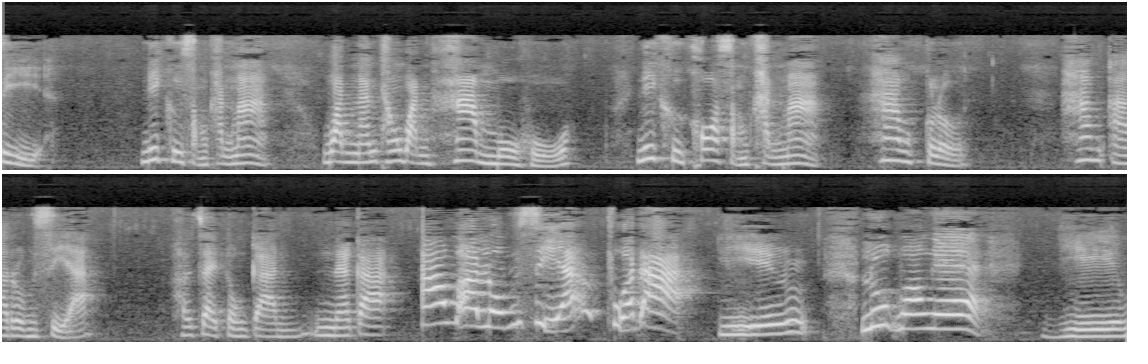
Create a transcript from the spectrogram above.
สี่นี่คือสำคัญมาก วันนั้นทั้งวันห้ามโมโห นี่คือข้อสำคัญมาก ห้ามโกรธ ห้ามอารมณ์เสีย เข้าใจตรงกันนะคะห้ามอารมณ์เสียผัวด่ายิ้ม ลูกงองแง ยิ้ม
